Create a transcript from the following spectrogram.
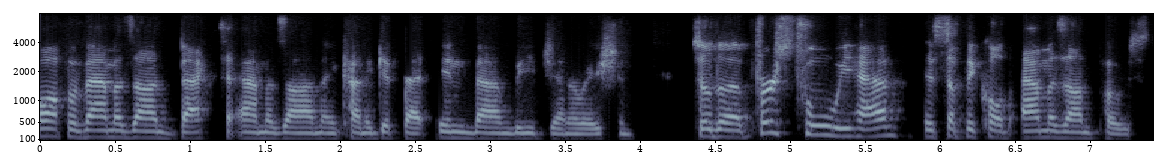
off of Amazon back to Amazon and kind of get that inbound lead generation? So the first tool we have is something called Amazon Post.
